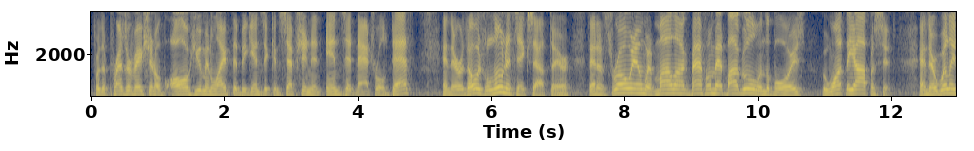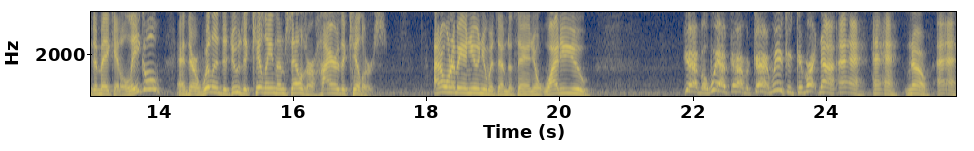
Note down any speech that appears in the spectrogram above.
for the preservation of all human life that begins at conception and ends at natural death. And there are those lunatics out there that are thrown in with Moloch, Baphomet, Bagul, and the boys who want the opposite and they're willing to make it legal and they're willing to do the killing themselves or hire the killers. I don't want to be in union with them, Nathaniel. Why do you? Yeah, but we have to have a time. We can convert. No, uh uh-uh, uh, no, uh uh.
